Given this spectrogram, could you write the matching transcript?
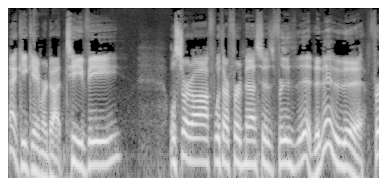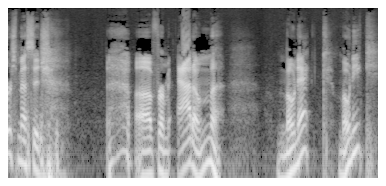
at geekgamer.tv. We'll start off with our first message. First message uh, from Adam Monek. Monique?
